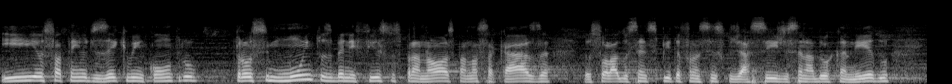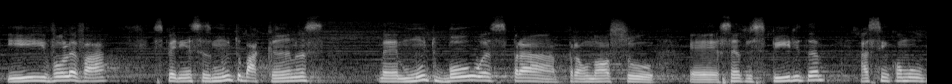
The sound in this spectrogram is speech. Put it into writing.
E eu só tenho a dizer que o encontro trouxe muitos benefícios para nós, para nossa casa. Eu sou lá do Centro Espírita Francisco de Assis, de Senador Canedo, e vou levar experiências muito bacanas, é, muito boas para o nosso é, Centro Espírita, assim como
